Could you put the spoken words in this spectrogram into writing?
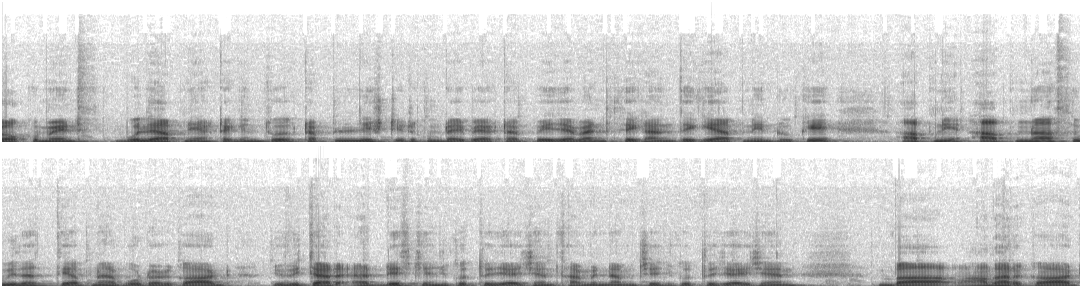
ডকুমেন্টস বলে আপনি একটা কিন্তু একটা প্লেলিস্ট এরকম টাইপের একটা পেয়ে যাবেন। সেখান থেকে আপনি ঢুকে আপনি আপনার সুবিধার্থে আপনার ভোটার কার্ড, যদি তার অ্যাড্রেস চেঞ্জ করতে চাইছেন স্বামীর নাম চেঞ্জ করতে চাইছেন বা Aadhaar card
